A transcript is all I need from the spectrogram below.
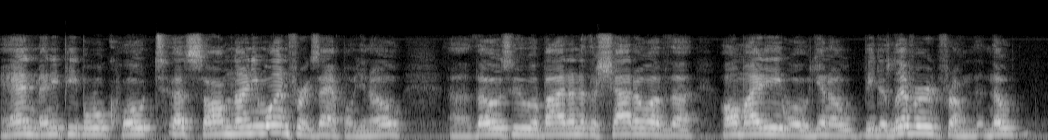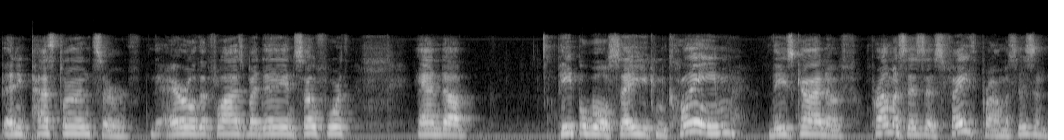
And many people will quote uh, Psalm 91, for example. You know, uh, those who abide under the shadow of the Almighty will, you know, be delivered from no any pestilence or the arrow that flies by day and so forth. And uh, people will say you can claim these kind of promises as faith promises, and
